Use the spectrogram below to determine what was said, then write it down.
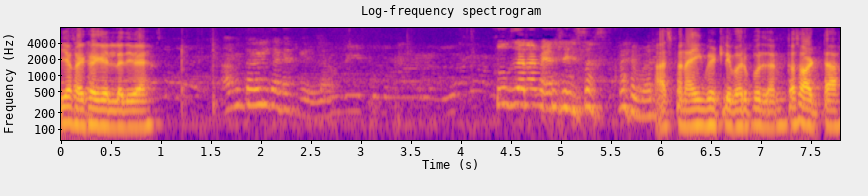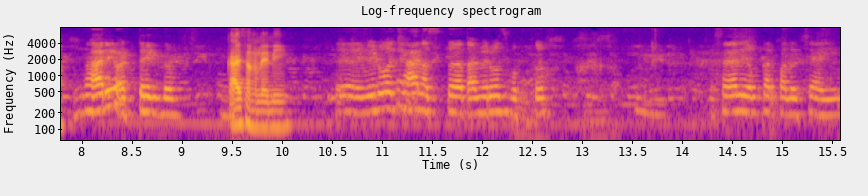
ती काय काय गेलेलं दिव्या. खूप जण मिळाले सबस्क्रायबर आज पण ऐक भेटली भरपूर जण. कसं वाटतं? भारी वाटतं एकदम. काय सांगल्यानी व्हिडिओ छान असतात आम्ही रोज बघतो. सगळ्यात ओंकार पालकची आई.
